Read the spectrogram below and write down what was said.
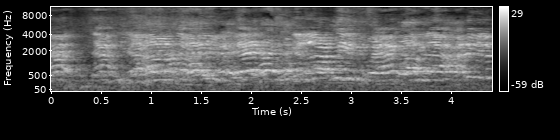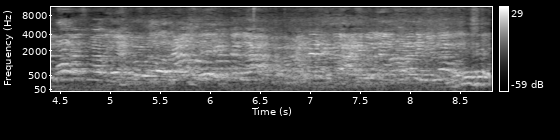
சார் சார் எல்லாமே அறிவு இருக்கு எல்லாமே இருக்கு சார் இல்ல அறிவில போனஸ் மாதிரி நான் சொல்லிட்டேன்ல அண்ணனுக்கு அறிவு இல்லைன்னா நீங்க என்ன மகேஷே,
